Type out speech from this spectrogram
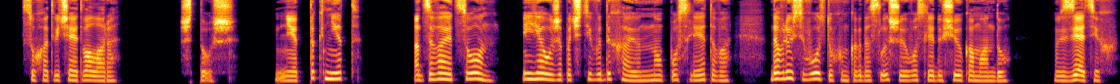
— сухо отвечает Валара. «Что ж, нет так нет». Отзывается он, и я уже почти выдыхаю, но после этого давлюсь воздухом, когда слышу его следующую команду. «Взять их!»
